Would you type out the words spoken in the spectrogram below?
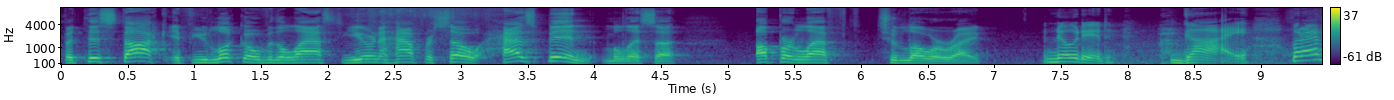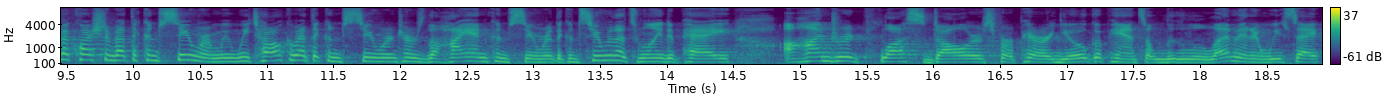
But this stock, if you look over the last year and a half or so, has been, Melissa, upper left to lower right. Noted guy. But I have a question about the consumer. I mean, we talk about the consumer in terms of the high-end consumer, the consumer that's willing to pay a hundred plus dollars for a pair of yoga pants at Lululemon, and we say,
